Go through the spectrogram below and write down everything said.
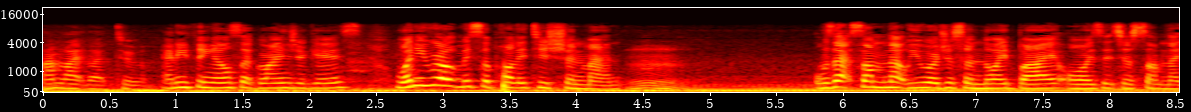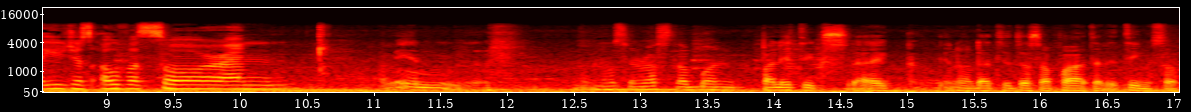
I'm like that too. Anything else that grinds your gears? When you wrote Mr. Politician, man, Mm. was that something that you were just annoyed by, or is it just something that you just oversaw and I mean, I was a Rasta bun politics, like you know, that is just a part of the thing. So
